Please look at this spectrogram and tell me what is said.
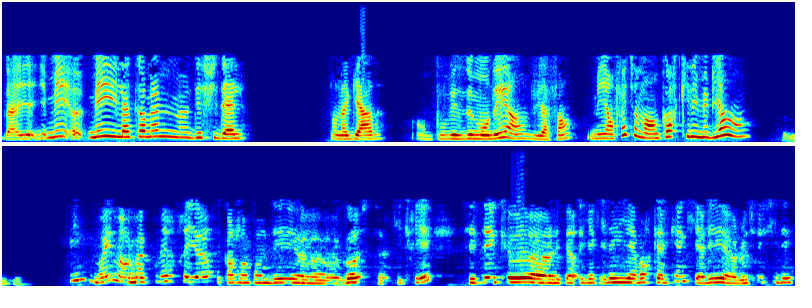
bah, y- y- mais euh, mais il a quand même des fidèles dans la garde. On pouvait se demander, hein, vu la fin. Mais en fait, il y en a encore qui l'aimaient bien. Hein. Ah oui. Oui, ma, ma première frayeur, c'est quand j'entendais euh, Ghost qui criait, c'était que euh, les per- il y allait y avoir quelqu'un qui allait euh, le suicider.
